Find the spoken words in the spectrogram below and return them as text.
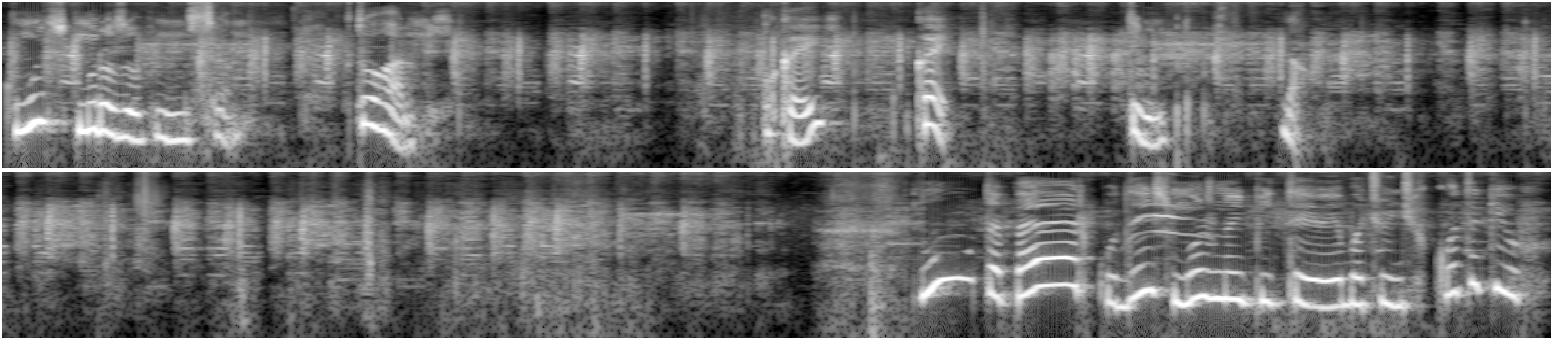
Комусь морозиво принесе. Хто гарний? Окей. Окей. Ти мені подобаєшся. Да. Тепер кудись можна й піти. Я бачу інших котиків.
